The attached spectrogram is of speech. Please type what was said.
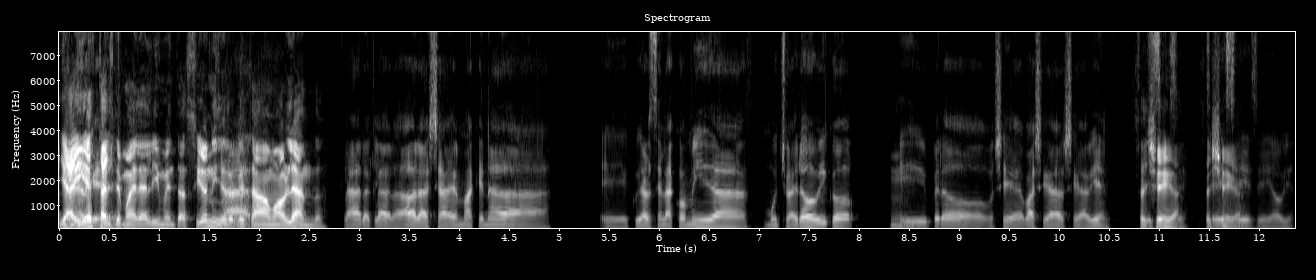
Y ahí está el tema de la alimentación y de lo que estábamos hablando. Claro, claro. Ahora ya es más que nada eh, cuidarse en las comidas, mucho aeróbico, Mm. y, pero llega, va a llegar, llega bien. Se sí, llega, sí. se Sí, llega. Sí, sí, obvio.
